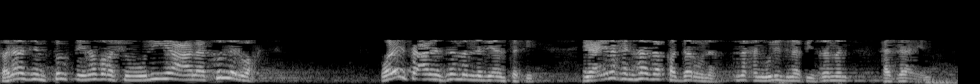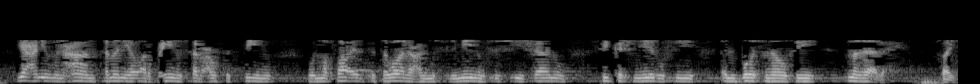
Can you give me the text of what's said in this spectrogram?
فلازم تلقي نظرة شمولية على كل الوقت. وليس على الزمن الذي أنت فيه. يعني نحن هذا قدرنا. نحن ولدنا في زمن هزائم. يعني من عام 48 و67 والمصائب تتوالى على المسلمين وفي الشيشان وفي كشمير وفي البوسنة وفي مذابح. طيب.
